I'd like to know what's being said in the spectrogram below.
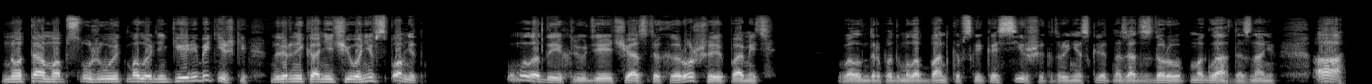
но там обслуживают молоденькие ребятишки, наверняка ничего не вспомнят. У молодых людей часто хорошая память. Валандер подумал о банковской кассирше, которая несколько лет назад здорово помогла дознанию. — А,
